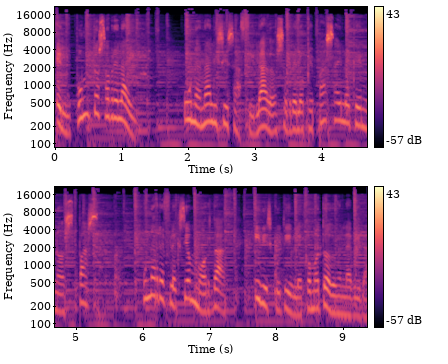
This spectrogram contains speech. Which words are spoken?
El punto sobre la I. Un análisis afilado sobre lo que pasa y lo que nos pasa. Una reflexión mordaz y discutible como todo en la vida.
